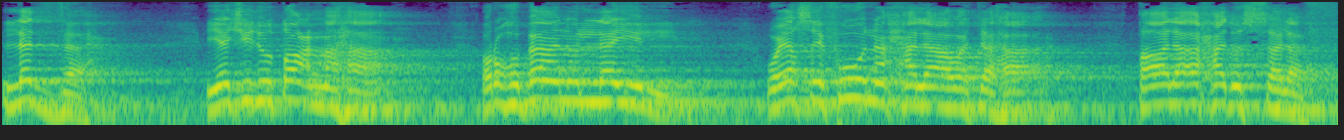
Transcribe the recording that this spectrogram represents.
لذة يجد طعمها رهبان الليل ويصفون حلاوتها. قال أحد السلف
